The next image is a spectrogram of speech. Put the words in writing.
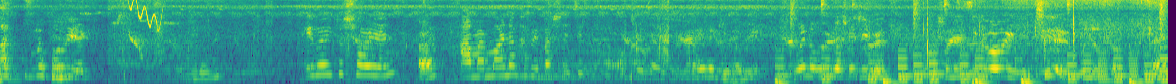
লাগতেছে না ভাবি এবার একটু সরেন। হ্যাঁ? আমার ময়না ভাবির বাসায় যেতে হবে। তাই নাকি ভাবি? তুমি না বাসায় যাবেন আসলে কি ভাবি? বুঝছে হ্যাঁ?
